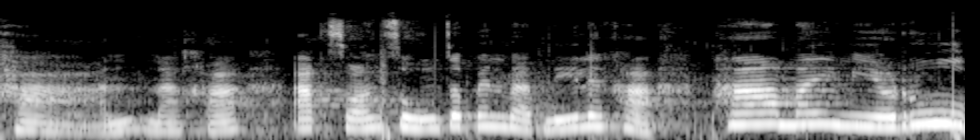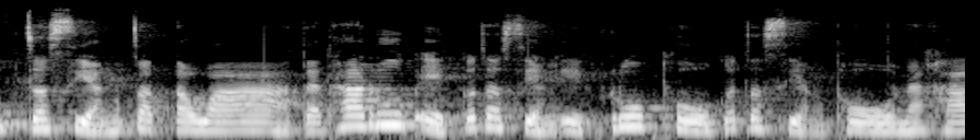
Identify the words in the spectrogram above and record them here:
ผ่านนนะคะ อักษรสูงจะเป็นแบบนี้เลยค่ะ ถ้าไม่มีรูปจะเสียงจัตวา แต่ถ้ารูปเอกก็จะเสียงเอกรูปโทก็จะเสียงโทนะคะ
